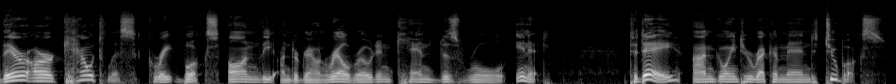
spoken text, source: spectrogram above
There are countless great books on the Underground Railroad and Canada's role in it. Today, I'm going to recommend two books.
